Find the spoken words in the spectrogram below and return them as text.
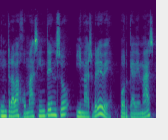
un trabajo más intenso y más breve, porque además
